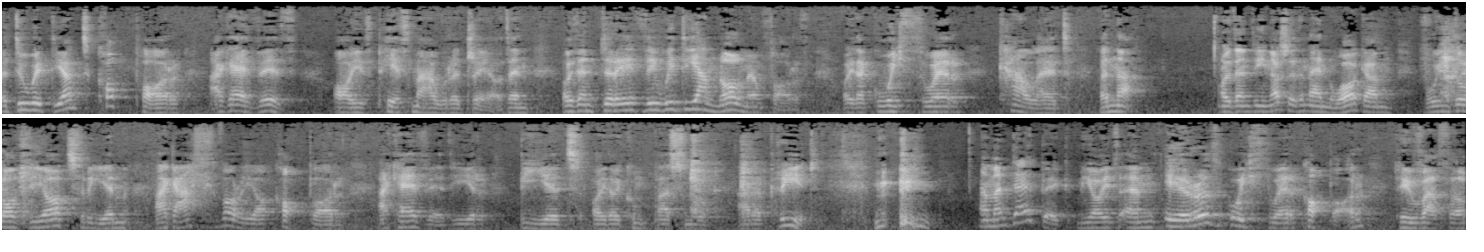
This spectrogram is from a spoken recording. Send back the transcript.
y diwydiant copor ag efydd oedd peth mawr y dre. Oedd e'n oedd e'n dref ddiwydiannol mewn ffordd. Oedd e gweithwyr caled yna. Oedd e'n ddinas oedd yn enwog am fwy'n gloddio trin ag allforio copor ac hefyd i'r byd oedd o'i cwmpas nhw ar y pryd. a mae'n debyg, mi oedd um, urdd gweithwyr copor, rhyw fath o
